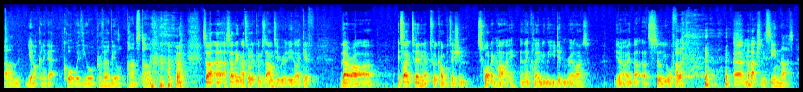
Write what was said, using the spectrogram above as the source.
Um, you're not going to get caught with your proverbial pants down. so I, I- so I think that's what it comes down to, really. Like if there are, it's like turning up to a competition, squatting high, and then claiming that you didn't realise. You know, I mean, that, that's still your fault. um, I've actually seen that.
